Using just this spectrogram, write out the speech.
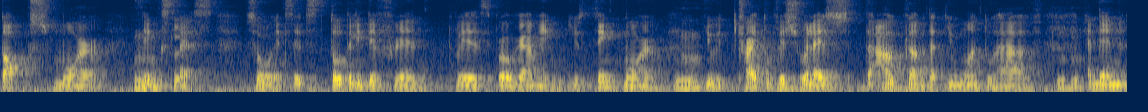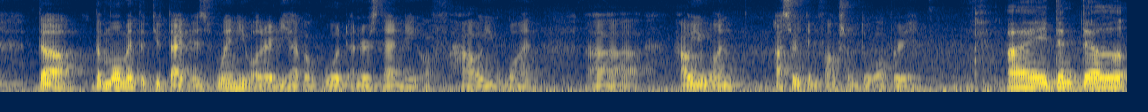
talks more, Mhm. thinks less. So it's it's totally different with programming. You think more, Mhm. you try to visualize the outcome that you want to have, Mhm. and then the the moment that you type is when you already have a good understanding of how you want uh, how you want a certain function to operate. I can tell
